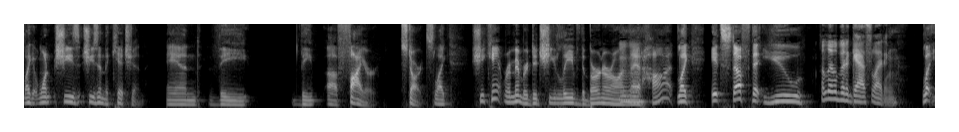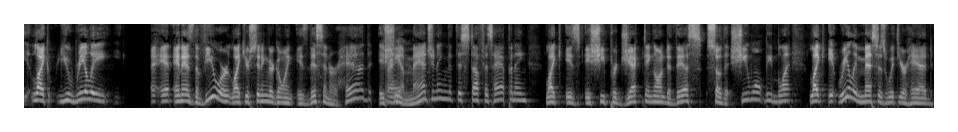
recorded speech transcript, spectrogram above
like at one she's she's in the kitchen and the the uh fire starts. Like she can't remember did she leave the burner on that hot? Like it's stuff that you A little bit of gaslighting. like like you really and, and as the viewer like you're sitting there going is this in her head? Is she imagining that this stuff is happening? Like is is she projecting onto this so that she won't be blamed like it really messes with your head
